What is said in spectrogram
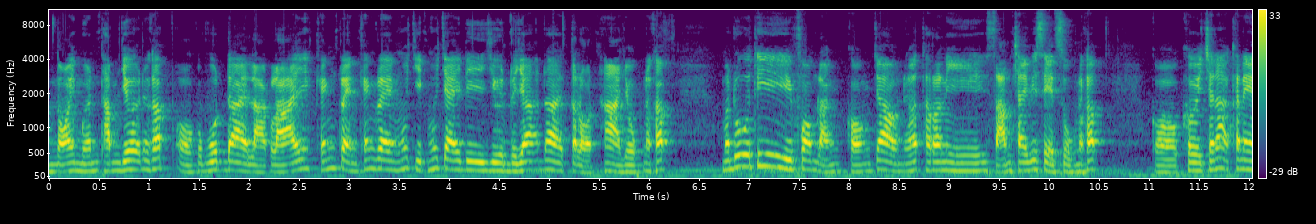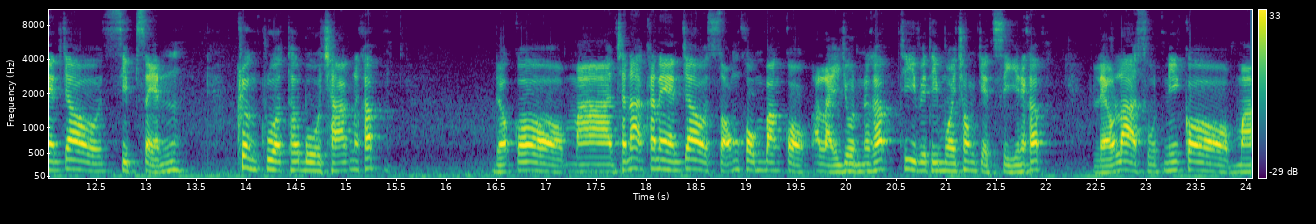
ำน้อยเหมือนทำเยอะนะครับออกอาวุธได้หลากหลาย แข็งแกร่งแข็งแรงหัวจิตหัวใจดียืนระยะได้ตลอด 5 ยกนะครับมาดูที่ฟอร์มหลังของเจ้าเนื้อธรณีสามชัยวิเศษสุขนะครับก็เคยชนะคะแนนเจ้า 10 แสน เครื่องครัวเทอร์โบชาร์กนะครับ แล้วก็มาชนะคะแนนเจ้าสองคมบางกอกอะไหลยนต์นะครับที่เวทีมวยช่องเจ็ดสีนะครับ แล้วล่าสุดนี้ก็มา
